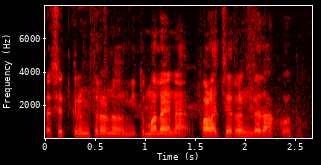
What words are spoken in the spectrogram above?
तर शेतकरी मित्रांनो मी तुम्हाला आहे ना फळाचे रंग दाखवतो.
